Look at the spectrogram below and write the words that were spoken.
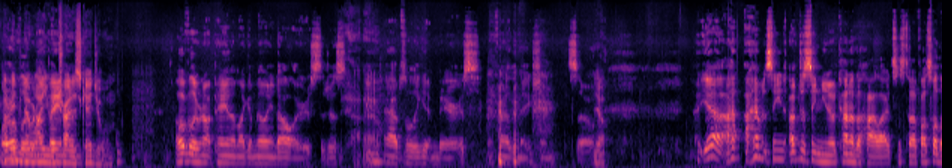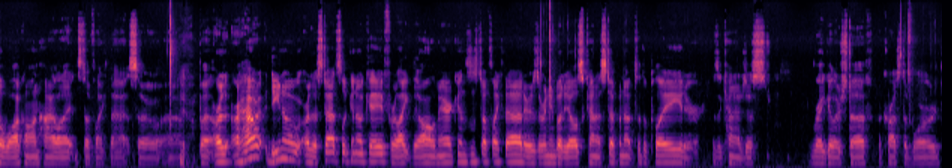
Well, I don't even know why you would try to them- schedule them. Hopefully, we're not paying them like a million dollars to just Yeah, absolutely get embarrassed in front of the nation. So Yeah. Yeah, I, I haven't seen. I've just seen you know kind of the highlights and stuff. I saw the walk on highlight and stuff like that. So, uh, Yeah. but are are how do you know are the stats looking okay for like the All Americans and stuff like that, or is there anybody else kind of stepping up to the plate, or is it kind of just regular stuff across the board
